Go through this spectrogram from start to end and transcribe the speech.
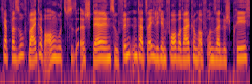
Ich habe versucht, weitere Ombudsstellen zu finden, tatsächlich in Vorbereitung auf unser Gespräch,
